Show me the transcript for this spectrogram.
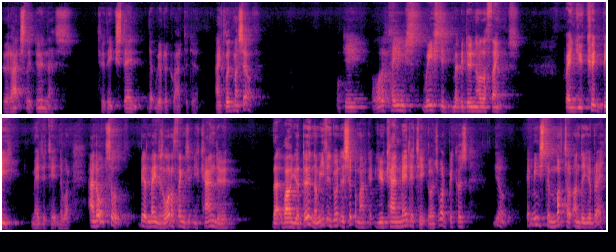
who are actually doing this to the extent that we're required to do it. I include myself. Okay? A lot of times wasted maybe doing other things when you could be meditating the word. And also, bear in mind, there's a lot of things that you can do that while you're doing them, even going to the supermarket, you can meditate God's word because, you know, it means to mutter under your breath.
